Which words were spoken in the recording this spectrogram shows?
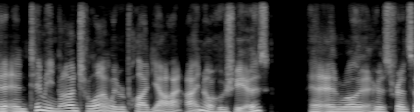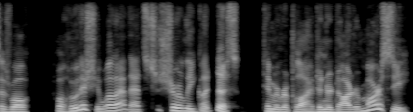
And, and Timmy nonchalantly replied, Yeah, I, I know who she is. And, and well, his friend says, Well, well, who is she? Well, that, that's Shirley Goodness, Timmy replied, and her daughter Marcy.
